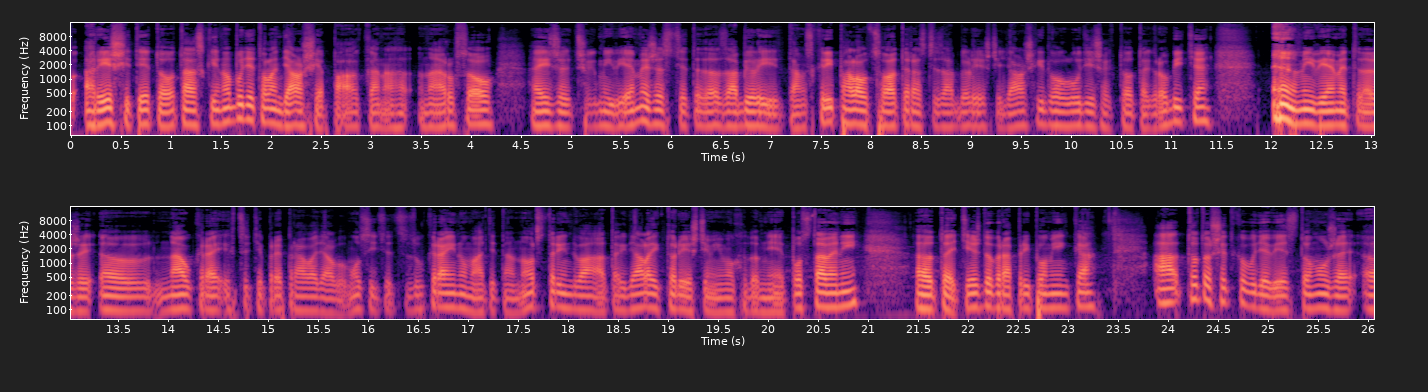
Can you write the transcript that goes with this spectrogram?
a rieši tieto otázky, no bude to len ďalšia pálka na, na Rusov, hej, že čak my vieme, že ste teda zabili tam Skripalovcov a teraz ste zabili ešte ďalších dvoch ľudí, však to tak robíte. My vieme teda, že e, na Ukraj chcete preprávať alebo musíte cez Ukrajinu, máte tam Nord Stream 2 a tak ďalej, ktorý ešte mimochodom nie je postavený. E, to je tiež dobrá pripomienka. A toto všetko bude viesť tomu, že e,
